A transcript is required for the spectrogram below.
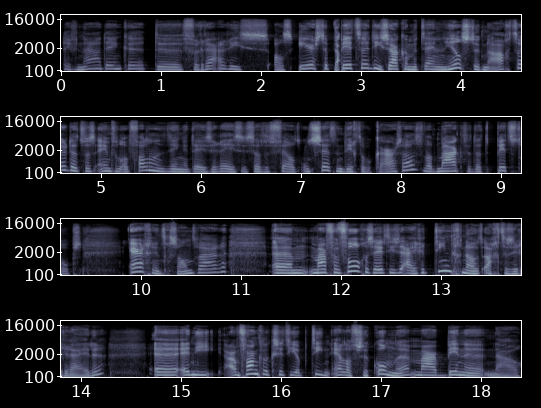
even nadenken, de Ferraris als eerste Ja. pitten. Die zakken meteen een heel stuk naar achter. Dat was een van de opvallende dingen deze race, is dat het veld ontzettend dicht op elkaar zat. Wat maakte dat de pitstops erg interessant waren. Ehm, maar vervolgens heeft hij zijn eigen teamgenoot achter zich rijden. Eh, en die, aanvankelijk zit hij op 10, 11 seconden. Maar binnen, nou,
